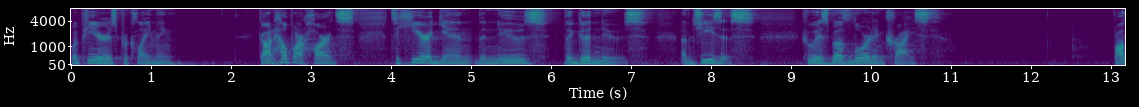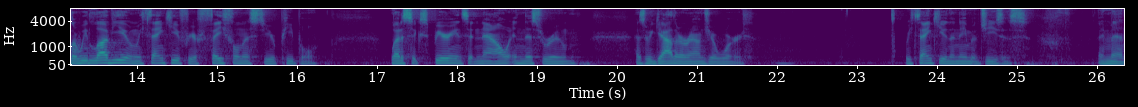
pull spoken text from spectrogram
what Peter is proclaiming. God, help our hearts to hear again the news, the good news of Jesus, who is both Lord and Christ. Father, we love you and we thank you for your faithfulness to your people. Let us experience it now in this room as we gather around your word. We thank you in the name of Jesus. Amen.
